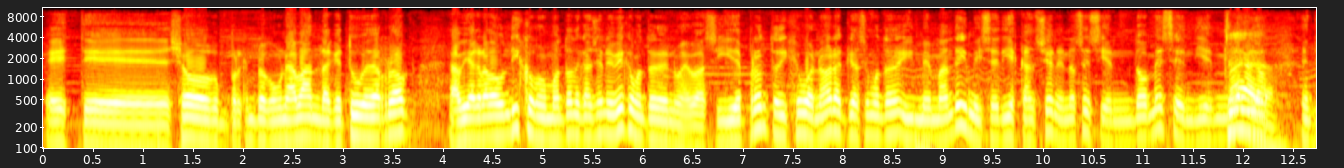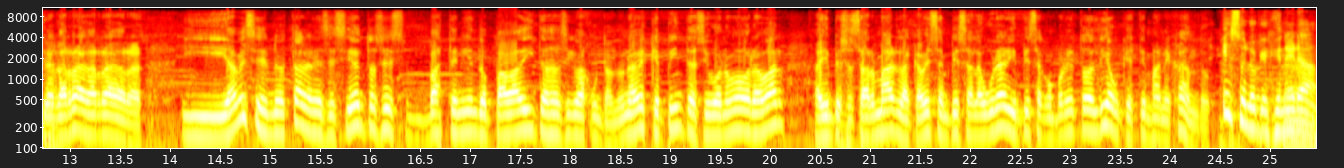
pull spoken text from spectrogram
este, yo, por ejemplo, con una banda que tuve de rock, había grabado un disco con un montón de canciones viejas y un montón de nuevas. Y de pronto dije, bueno, ahora quiero hacer un montón de... Y me mandé y me hice 10 canciones, no sé si en dos meses, en 10 Claro. años, entre agarrar, agarrar, agarrar. Y a veces no está la necesidad, entonces vas teniendo pavaditas así que vas juntando. Una vez que pintas y bueno, vamos a grabar, ahí empiezas a armar, la cabeza empieza a laburar y empieza a componer todo el día aunque estés manejando. Eso es lo que genera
